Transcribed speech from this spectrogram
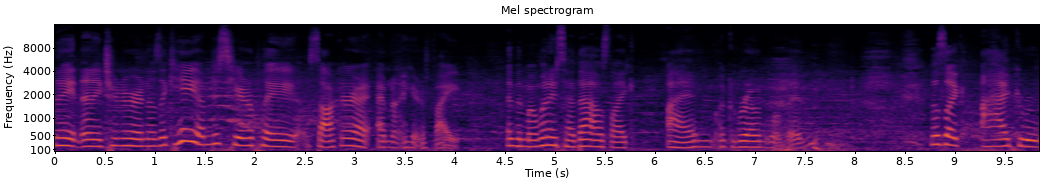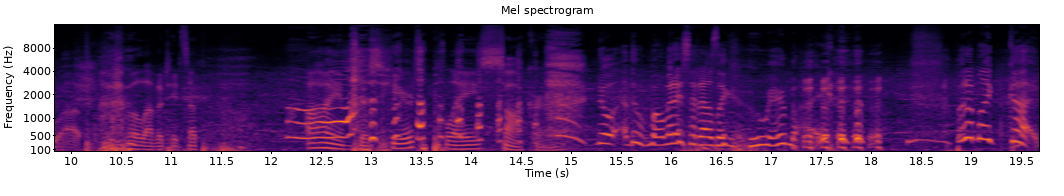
And I, and I turned to her and I was like, hey, I'm just here to play soccer. I, I'm not here to fight. And the moment I said that, I was like, I'm a grown woman. I was like, I grew up. Abba levitates up. Ah. I am just here to play soccer. No, the moment I said it, I was like, who am I? but I'm like, God,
